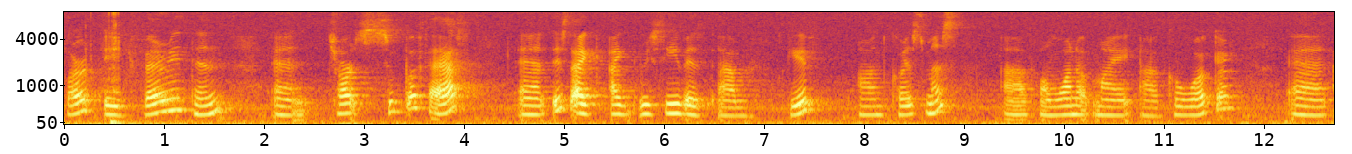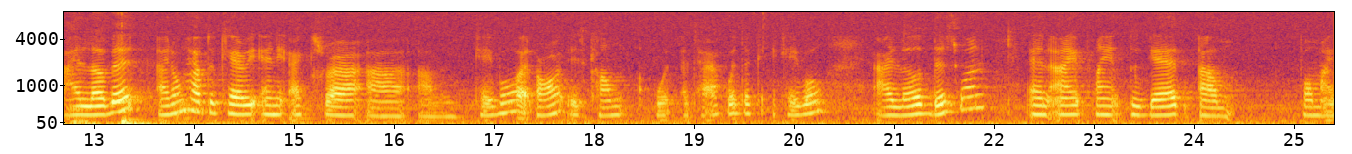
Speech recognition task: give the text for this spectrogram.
Clutch is very thin and charge super fast. And this I, I received as um, gift on Christmas uh, from one of my uh, co-worker. And I love it. I don't have to carry any extra uh, um, cable at all. It comes with attached with the cable. I love this one and I plan to get um, for my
